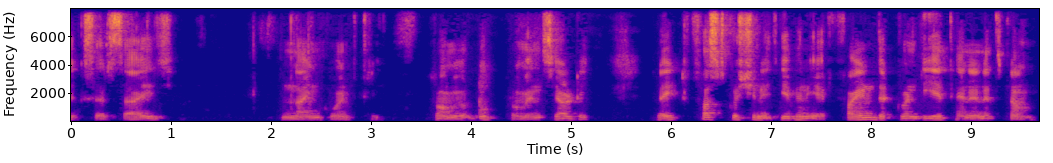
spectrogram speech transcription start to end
exercise 9.3 from your book from NCERT right first question is given here find the 20th and nth term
